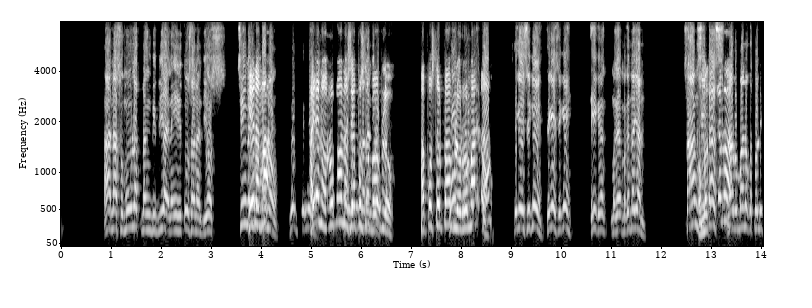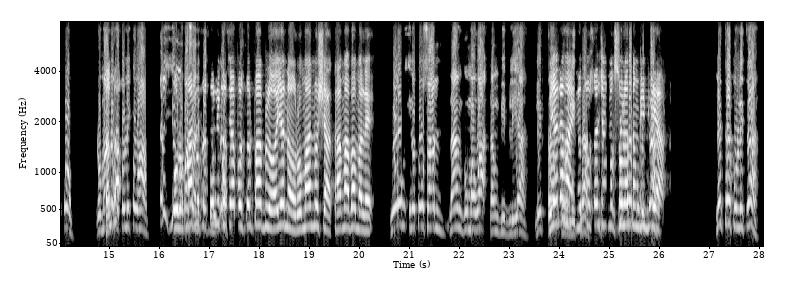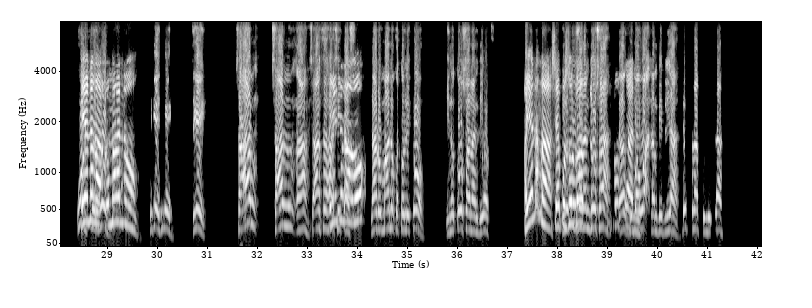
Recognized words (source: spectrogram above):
Ha, na sumulat ng Biblia na inutusan ng Diyos. Sino Yan yung Romano? Word for word. Ayan o, Romano, si Apostol. Pablo. Apostol Pablo, Word Romano. Sige, sige, sige, sige. Sige, mag- maganda yan. Saang O, sitas na Romano Katoliko? Romano Tanda. Katoliko ha. Ay, O, yung Romano Katoliko si Apostol Pablo. Ayan o, Romano siya. Tama ba, mali? Yung inutusan ng gumawa ng Biblia. Litra O yan na nga, litra. inutusan siya magsulat Litra ng. Biblia. Litra por litra. Word Ayan na nga, word. Romano. Sige, sige. Sige. Saan saan ah, saan sa Ayan na nga, oh. na Romano Katoliko inutusan ng Diyos. Ayan na nga, si Apostol Inutusan Pablo. ng Diyos ha, Inutusan. gumawa ng Biblia. Litra por litra.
